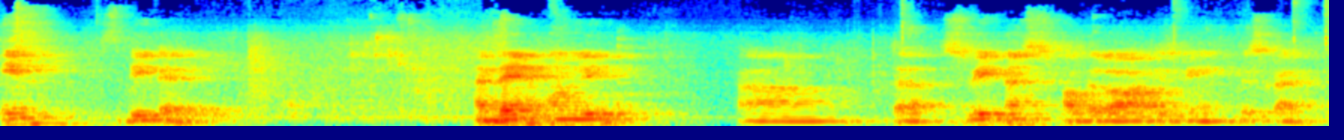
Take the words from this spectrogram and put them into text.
in detail. And then only um, the sweetness of the Lord is being described.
